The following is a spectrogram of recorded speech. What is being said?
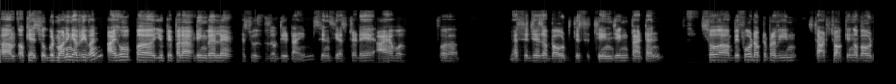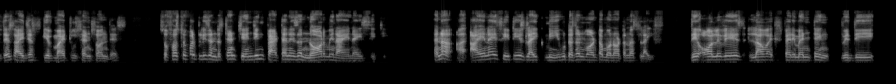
Um, okay, so good morning, everyone. I hope uh, you people are doing well and use of the time. Since yesterday, I have uh, messages about this changing pattern. So uh, before Dr. Praveen starts talking about this, I just give my two cents on this. So first of all, please understand changing pattern is a norm in INICET. And uh, INICET is like me who doesn't want a monotonous life. They always love experimenting with the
